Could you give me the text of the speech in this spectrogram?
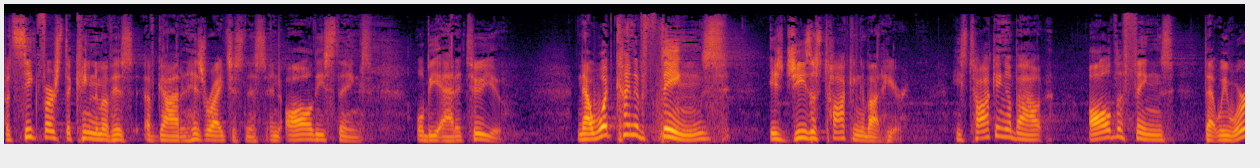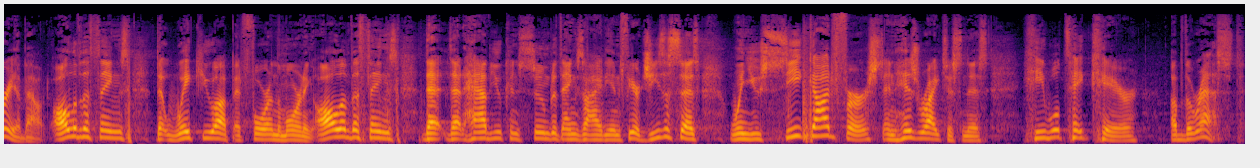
But seek first the kingdom of his of God and his righteousness and all these things will be added to you. Now what kind of things is Jesus talking about here? He's talking about all the things that we worry about, all of the things that wake you up at four in the morning, all of the things that, that have you consumed with anxiety and fear. Jesus says, when you seek God first and his righteousness, he will take care of the rest.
